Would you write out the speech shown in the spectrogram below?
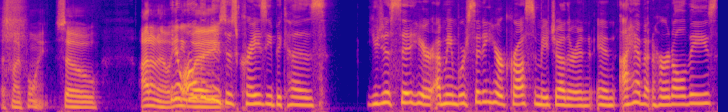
That's my point. So I don't know. You anyway, know, all the news is crazy because you just sit here. I mean, we're sitting here across from each other, and, and I haven't heard all these.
